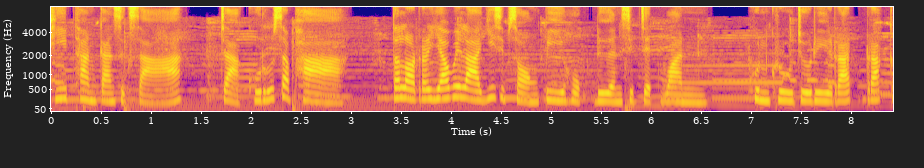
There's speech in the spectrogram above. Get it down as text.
ชีพทางการศึกษา จากครุสภา ตลอดระยะเวลา 22 ปี 6 เดือน 17 วัน คุณครูจุรีรัตน์รักก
